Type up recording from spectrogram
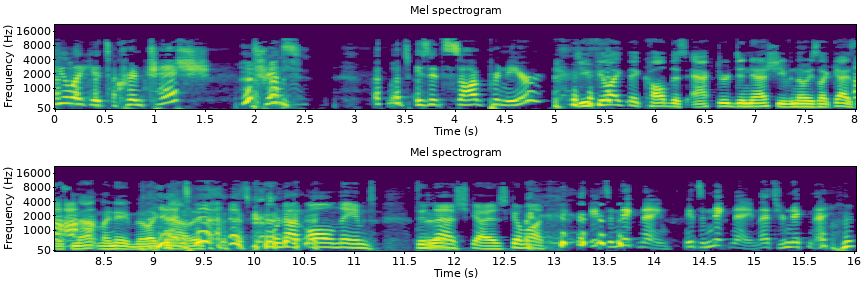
feel like it's Krimchesh. Trims. Is it Saag Paneer? Do you feel like they called this actor Dinesh, even though he's like, "Guys, that's not my name"? They're like, "No, that's, We're not all named Dinesh, guys. Come on. It's a nickname. It's a nickname. That's your nickname.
